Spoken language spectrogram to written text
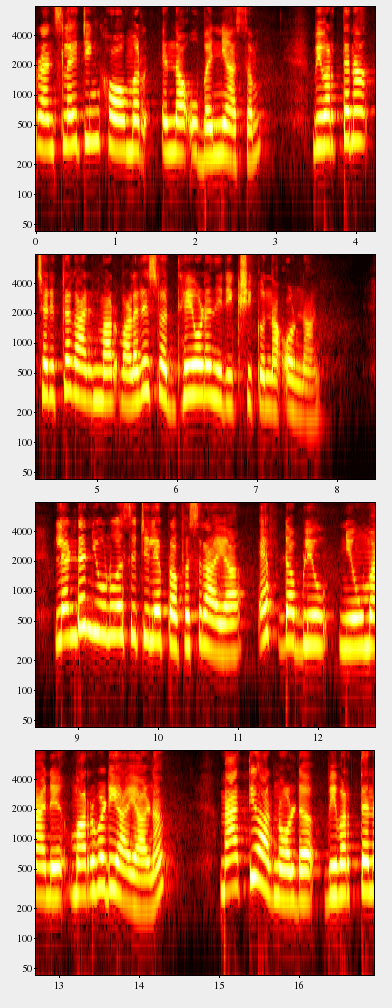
ട്രാൻസ്ലേറ്റിംഗ് ഹോമർ എന്ന ഉപന്യാസം വിവർത്തന ചരിത്രകാരന്മാർ വളരെ ശ്രദ്ധയോടെ നിരീക്ഷിക്കുന്ന ഒന്നാണ്. ലണ്ടൻ യൂണിവേഴ്സിറ്റിയിലെ പ്രൊഫസറായ എഫ് ഡബ്ല്യു ന്യൂമാന് മറുപടിയായാണ് മാത്യു ആർണോൾഡ് വിവർത്തന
